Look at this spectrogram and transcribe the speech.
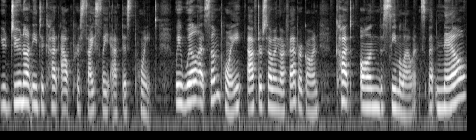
You do not need to cut out precisely at this point. We will at some point, after sewing our fabric on, cut on the seam allowance, but now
